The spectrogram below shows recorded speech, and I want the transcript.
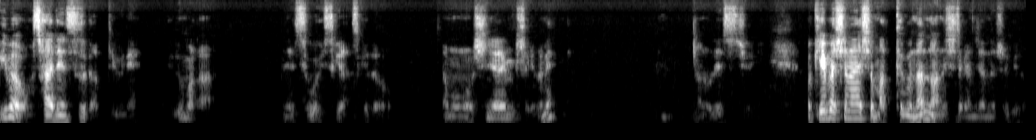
今はサイレンスーガっていうね、馬が、ね、すごい好きなんですけど、あもう死にられましたけどね。あのレース中に。まあ、競馬知らない人は全く何の話って感じなんでしょうけど、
